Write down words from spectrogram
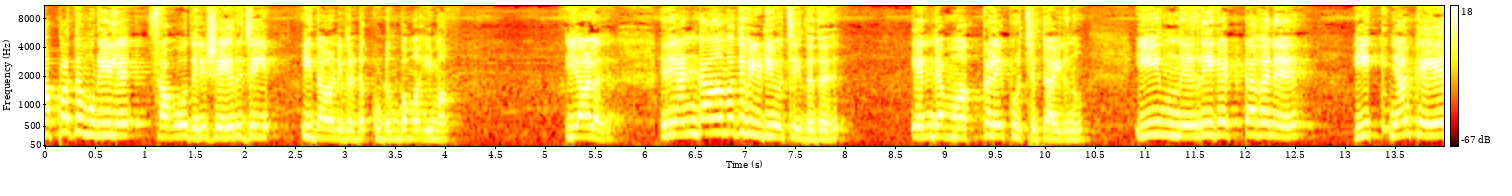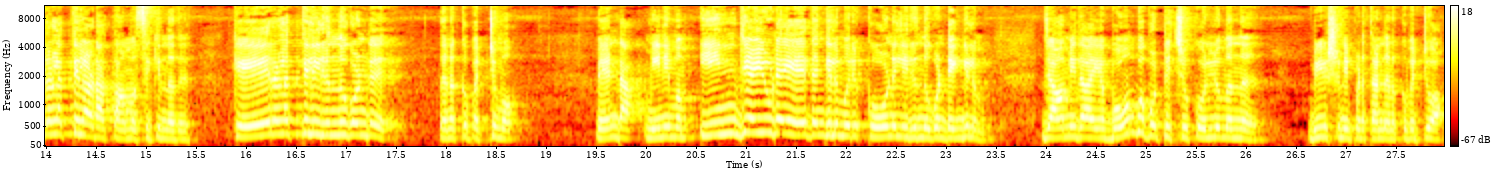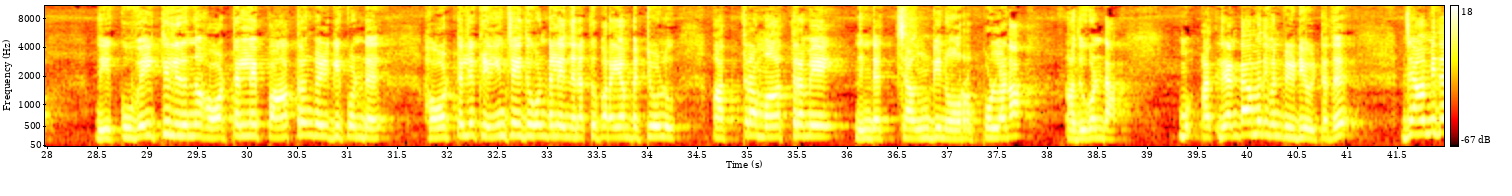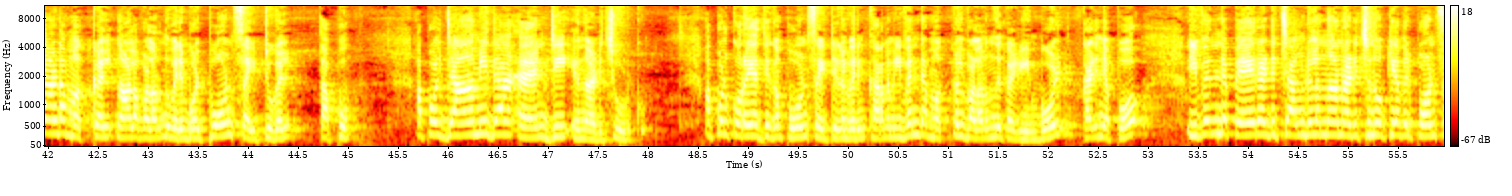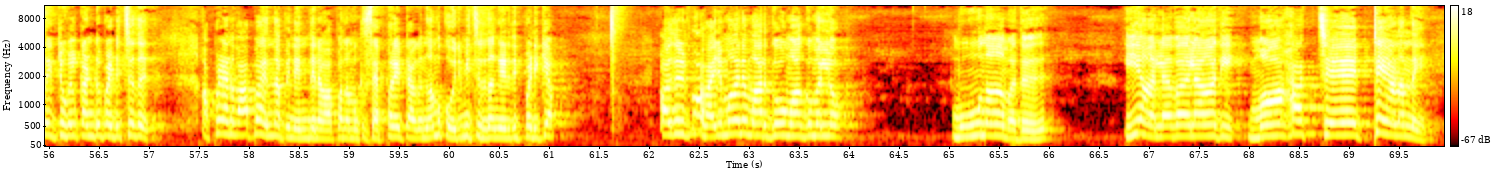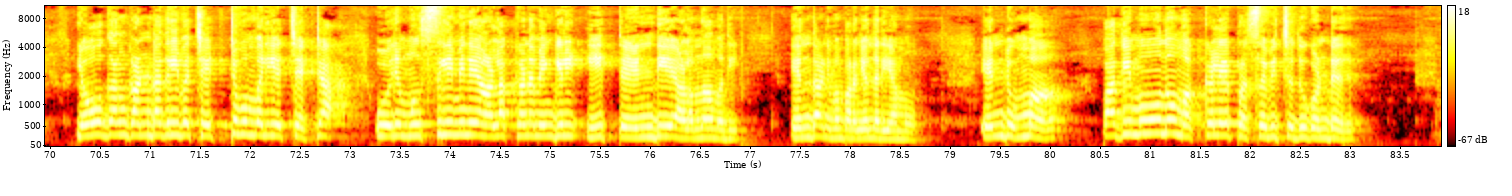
അപ്പുറത്തെ മുറിയിലെ സഹോദരി ഷെയർ ചെയ്യും. ഇതാണ് ഇവരുടെ കുടുംബ മഹിമ. ഇയാൾ രണ്ടാമത് വീഡിയോ ചെയ്തത് എന്റെ മക്കളെ കുറിച്ചിട്ടായിരുന്നു. ഈ നെറികെട്ടവന് ഈ ഞാൻ കേരളത്തിലാടാ താമസിക്കുന്നത്. കേരളത്തിൽ ഇരുന്നു കൊണ്ട് നിനക്ക് പറ്റുമോ? വേണ്ട. മിനിമം ഇന്ത്യയുടെ ഏതെങ്കിലും ഒരു കോണിൽ ഇരുന്നു കൊണ്ടെങ്കിലും ജാമിതായ ബോംബ് പൊട്ടിച്ചു കൊല്ലുമെന്ന് ഭീഷണിപ്പെടുത്താൻ നിനക്ക് പറ്റുമോ നീ കുവൈറ്റിൽ ഇരുന്ന ഹോട്ടലിലെ പാത്രം കഴുകിക്കൊണ്ട് ഹോട്ടൽ ക്ലീൻ ചെയ്തുകൊണ്ടല്ലേ നിനക്ക് പറയാൻ പറ്റുള്ളൂ? അത്ര മാത്രമേ നിന്റെ ചങ്കിന് ഉറപ്പുള്ളടാ. അതുകൊണ്ടാ രണ്ടാമത് ഇവൻ വീഡിയോ ഇട്ടത് ജാമിതയുടെ മക്കൾ നാളെ വളർന്നു വരുമ്പോൾ പോൺ സൈറ്റുകൾ തപ്പും. അപ്പോൾ ജാമിത ആന്റി എന്ന് അടിച്ചു കൊടുക്കും. അപ്പോൾ കുറേയധികം പോൺ സൈറ്റുകൾ വരും. കാരണം ഇവന്റെ മക്കൾ വളർന്നു കഴിയുമ്പോൾ കഴിഞ്ഞപ്പോൾ ഇവന്റെ പേരടിച്ച് അങ്കിൾ എന്നാണ് അടിച്ചു നോക്കി അവർ പോൺ സൈറ്റുകൾ കണ്ടുപഠിച്ചത് അപ്പോഴാണ് വാപ്പ എന്നാ പിന്നെ എന്തിനാ വാപ്പ നമുക്ക് സെപ്പറേറ്റ് ആകുന്നത്? നമുക്ക് ഒരുമിച്ചിരുന്ന് എഴുതി പഠിക്കാം. അതൊരു വരുമാന മാർഗവുമാകുമല്ലോ മൂന്നാമത് ഈ അലവലാതി മഹച്ചേറ്റയാണെന്നേ. ലോകം കണ്ടതിൽ വെച്ച് ഏറ്റവും വലിയ ചെറ്റ ഒരു മുസ്ലിമിനെ അളക്കണമെങ്കിൽ ഈ തെണ്ടിയെ അളന്നാ മതി. എന്താണ് ഇവൻ പറഞ്ഞതെന്നറിയാമോ? എന്റെ ഉമ്മ പതിമൂന്ന് മക്കളെ പ്രസവിച്ചതുകൊണ്ട്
